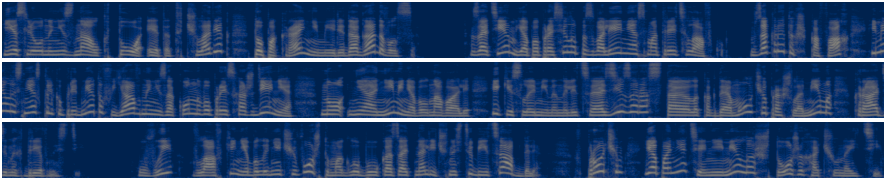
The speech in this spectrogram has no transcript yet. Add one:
Если он и не знал, кто этот человек, то, по крайней мере, догадывался. Затем я попросила позволения осмотреть лавку. В закрытых шкафах имелось несколько предметов явно незаконного происхождения, но не они меня волновали, и кислая мина на лице Азиза растаяла, когда я молча прошла мимо краденных древностей. Увы, в лавке не было ничего, что могло бы указать на личность убийцы Абдаля. Впрочем, я понятия не имела, что же хочу найти.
